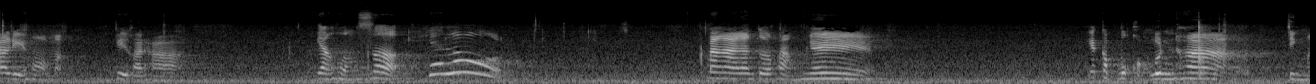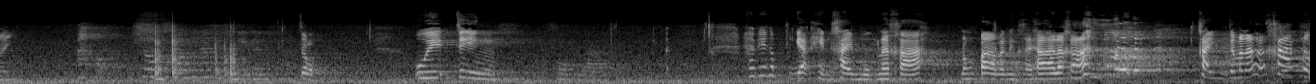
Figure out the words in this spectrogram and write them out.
อาลีหอมอะกี่คาถาอย่างหงเสอ yellow มางานกันตัวค่ะนี่ยากกระปุกของรุ่นห้าจริงไหมชอบชอบที่นั่งตรงนี้เลยค่ะจบอุ๊ย จริงชมแล้ว ถ้าพี่กับอยากเห็นไข่มุกนะคะ น้องปลามาหนึ่งไข่ทานะคะ ไข่มุกจะมานั่งข้างๆหนู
